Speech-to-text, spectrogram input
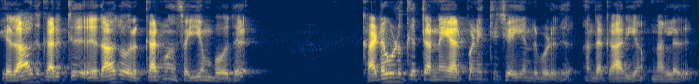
ஏதாவது கருத்து ஏதாவது ஒரு கர்மம் செய்யும்போது கடவுளுக்கு தன்னை அர்ப்பணித்து செய்கின்ற பொழுது அந்த காரியம் நல்லது.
